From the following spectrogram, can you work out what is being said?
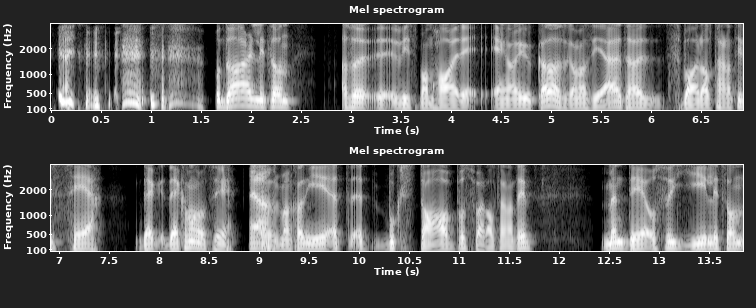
og da er det litt sånn Altså, eh, hvis man har en gang i uka, da, så kan man si jeg tar svaralternativ C. Det, det kan man godt si. Ja. Altså, man kan gi et, et bokstav på svaralternativ. Men det også gi litt sånn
